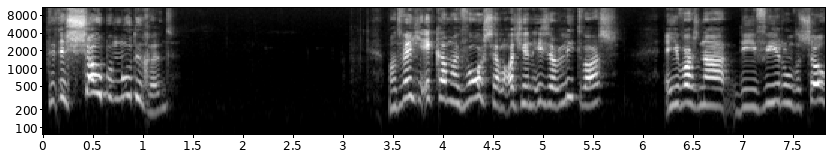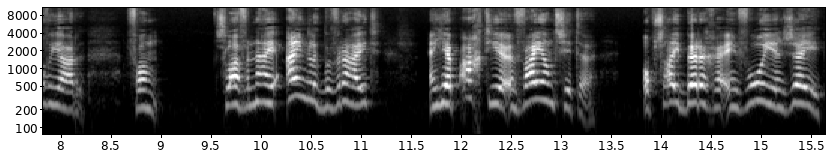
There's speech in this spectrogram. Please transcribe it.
Dit is zo bemoedigend. Want weet je, ik kan me voorstellen, als je een Israëliet was en je was na die 400 zoveel jaar van slavernij eindelijk bevrijd en je hebt achter je een vijand zitten, opzij bergen en voor je een zee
